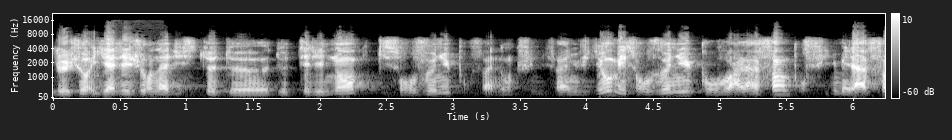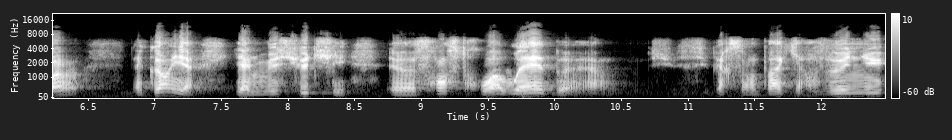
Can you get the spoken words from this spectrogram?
le jour, il y a les journalistes de, de Télé Nantes qui sont revenus pour faire, donc, faire une vidéo, mais ils sont revenus pour voir la fin, pour filmer la fin. D'accord? Il y a, il y a le monsieur de chez euh, France 3 Web, super sympa, qui est revenu.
